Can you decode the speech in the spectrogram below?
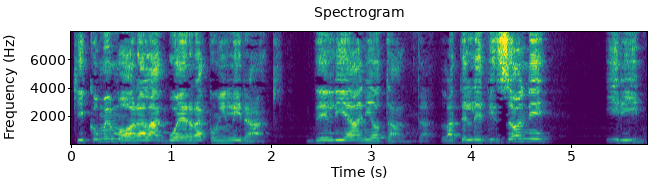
che commemora la guerra con l'Iraq degli anni 80. La televisione IRIB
